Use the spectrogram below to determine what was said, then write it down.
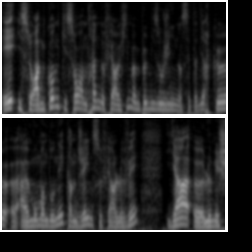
et ils se rendent compte qu'ils sont en train de faire un film un peu misogyne, c'est-à-dire que euh, un moment donné, quand Jane se fait enlever, il y a euh, le méchant,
